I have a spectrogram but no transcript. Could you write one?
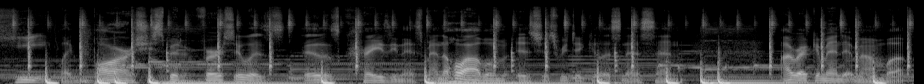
heat, like bars. She spit a verse. It was it was craziness, man. The whole album is just ridiculousness, and I recommend it, man. But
